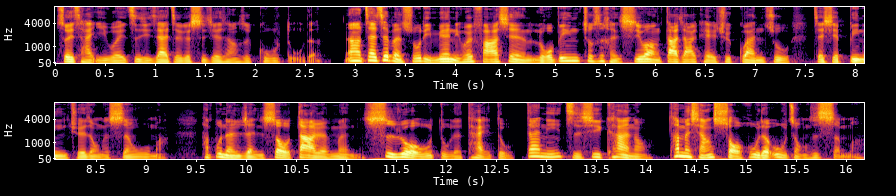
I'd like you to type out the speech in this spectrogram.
所以才以为自己在这个世界上是孤独的。那在这本书里面，你会发现罗宾就是很希望大家可以去关注这些濒临绝种的生物嘛，他不能忍受大人们视若无睹的态度。但你仔细看哦，他们想守护的物种是什么？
